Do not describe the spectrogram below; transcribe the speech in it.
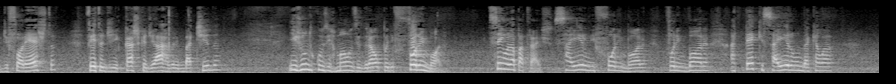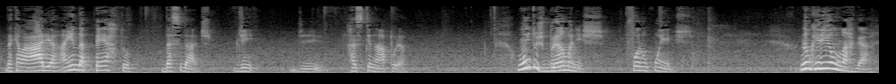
de floresta, feita de casca de árvore batida, e junto com os irmãos e Draupadi foram embora, sem olhar para trás. Saíram e foram embora, foram embora, até que saíram daquela, daquela área ainda perto da cidade de, de Hastinapura. Muitos brahmanes foram com eles. Não queriam largar.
